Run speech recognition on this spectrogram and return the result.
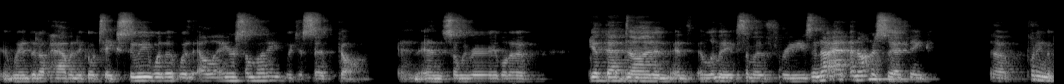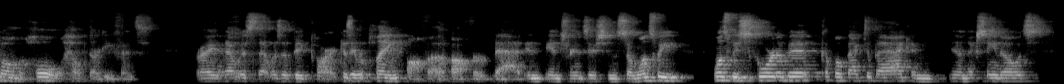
and we ended up having to go take Stewie with it with LA or somebody, we just said go. And and so we were able to get that done and, and eliminate some of the threes. And I, and honestly, I think uh, putting the ball in the hole helped our defense. Right, that was that was a big part because they were playing off of off of that in, in transition. So once we once we scored a bit, a couple back to back, and you know, next thing you know, it's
